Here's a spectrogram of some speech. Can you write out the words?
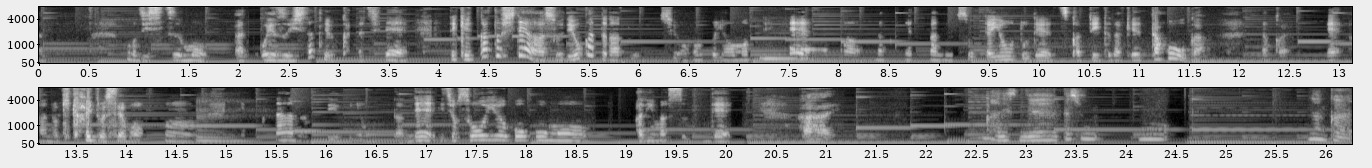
あの、もう実質もう、あの、お譲りしたという形で、で、結果としては、それで良かったなと、私は本当に思っていて、まあ、なんかね、あの、そういった用途で使っていただけた方が、なんかね、あの、機械としても、うん、うん。ななんていうふうに思ったんで、一応そういう方法もありますんで、はい。そうなんですね。私も、なんか、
